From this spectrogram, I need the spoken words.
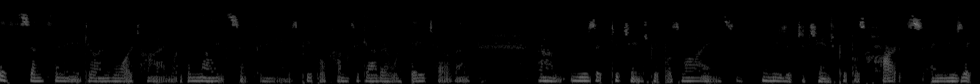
Fifth Symphony during wartime or the Ninth Symphony as people come together with Beethoven. Um, music to change people's minds, music to change people's hearts, and music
